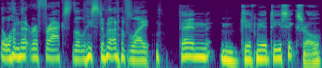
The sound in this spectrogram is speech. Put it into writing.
the one that refracts the least amount of light. Then give me a d6 roll.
